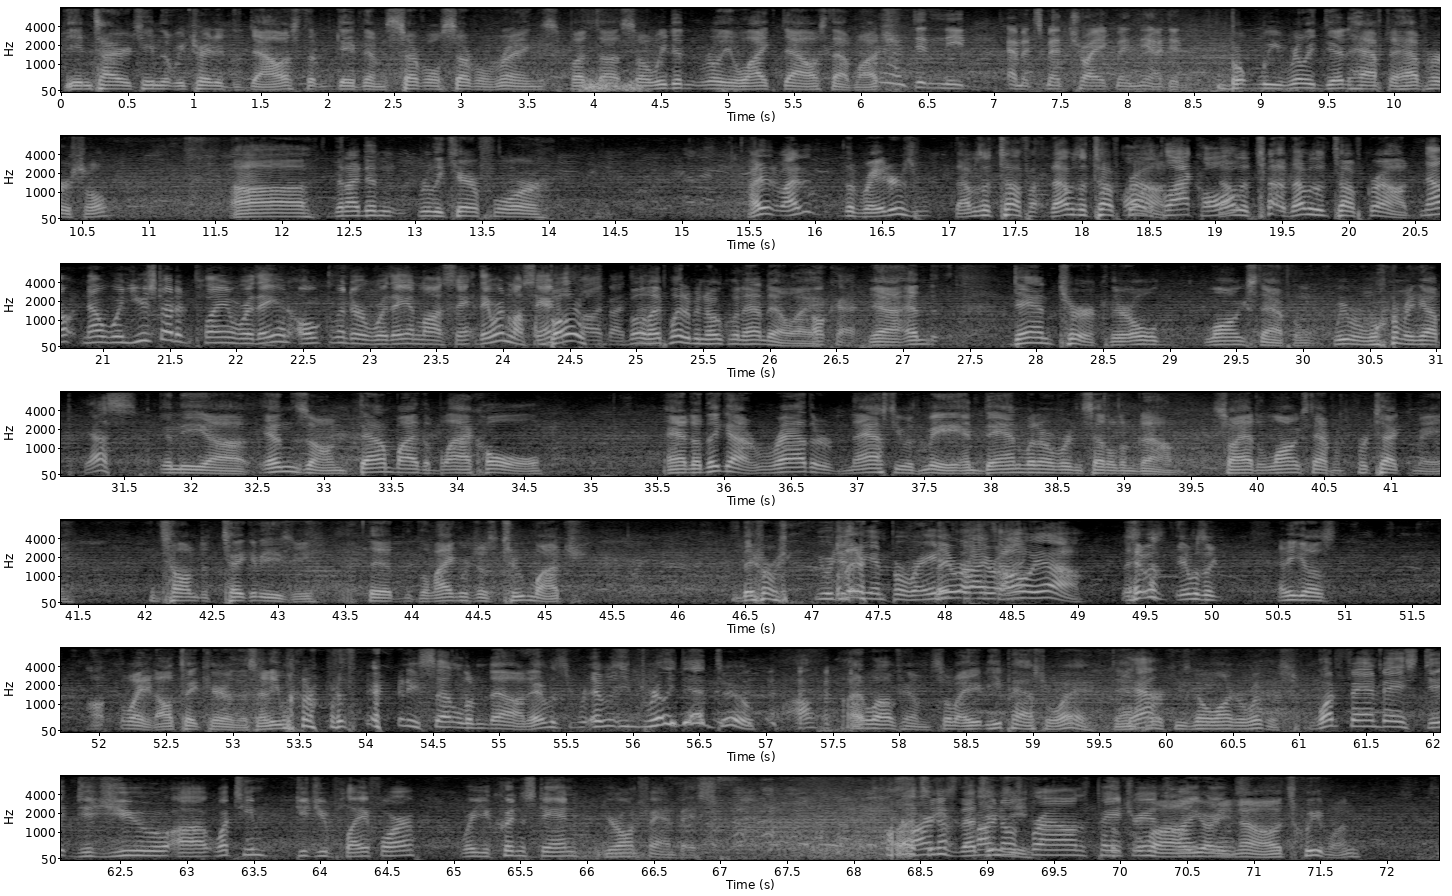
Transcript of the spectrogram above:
the entire team that we traded to Dallas that gave them several, several rings. But uh, so we didn't really like Dallas that much. I didn't need Emmitt Smith, Troy Aikman. Yeah, I didn't. But we really did have to have Herschel. Uh, then I didn't really care for. I didn't. I. The Raiders. That was a tough. That was a tough Oh, the crowd. black hole? That was a. Tou- that was a tough crowd. Now, now, when you started playing, were they in Oakland or were they in Los Angeles? They were in Los Angeles. Both. by Both. I played them in Oakland and LA. Okay. Yeah, and Dan Turk, their old long snapper. We were warming up Yes. in the uh, end zone down by the black hole, and uh, they got rather nasty with me. And Dan went over and settled them down. So I had a long snapper protect me and tell him to take it easy. The, the language was too much. They were. You were just they- being paraded. They were. the whole ir- time? oh yeah. It was. It was a. And he goes. "I'll- Wait, I'll take care of this. And he went over there and he settled him down. It was. It was. He really did too. Wow. I love him. So he, he passed away. Dan Yeah. Turk. He's no longer with us. What fan base did did you? Uh, what team did you play for where you couldn't stand your own fan base. Well, that's Cardinal- easy. That's Cardinals, easy. Browns, Patriots, Well, you already know it's Cleveland.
